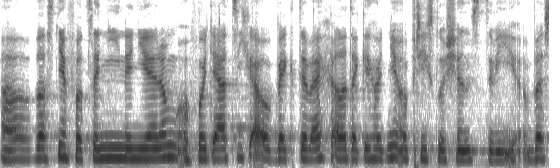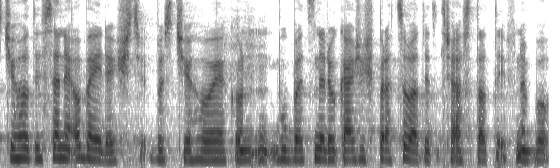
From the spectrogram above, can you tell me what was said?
A vlastně focení není jenom o foťácích a objektivech, ale taky hodně o příslušenství, bez čeho ty se neobejdeš, bez čeho jako vůbec nedokážeš pracovat. Je to třeba stativ nebo...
